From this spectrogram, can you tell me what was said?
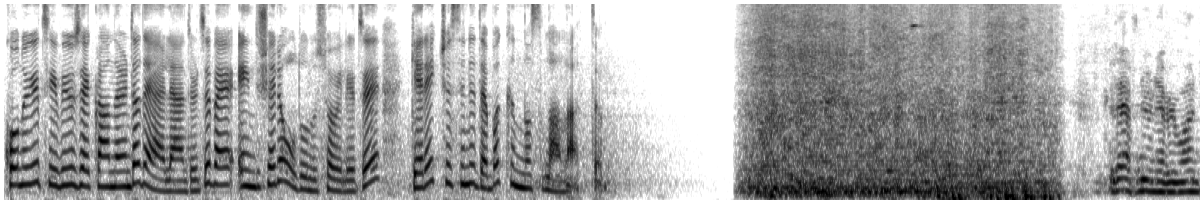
konuyu TV100 ekranlarında değerlendirdi ve endişeli olduğunu söyledi. Gerekçesini de bakın nasıl anlattı. Good afternoon, everyone.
